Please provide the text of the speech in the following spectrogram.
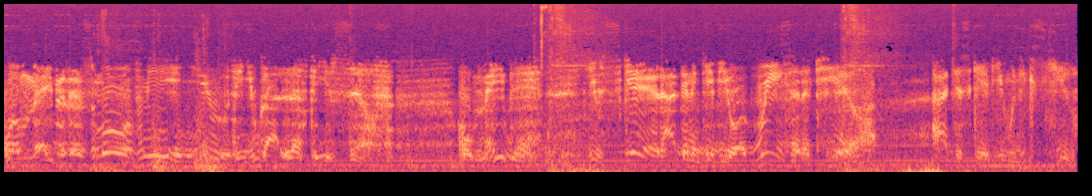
Well, maybe there's more of me in you than you got left of yourself. Or maybe you scared I didn't give you a reason to kill. I just gave you an excuse.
